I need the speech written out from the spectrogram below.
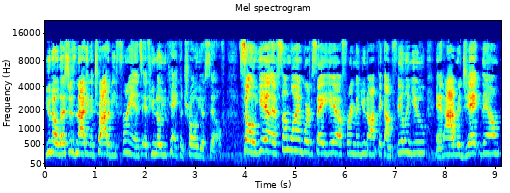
You know, let's just not even try to be friends if you know you can't control yourself. So yeah, if someone were to say, "Yeah, Freema, you know, I think I'm feeling you," and I reject them,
